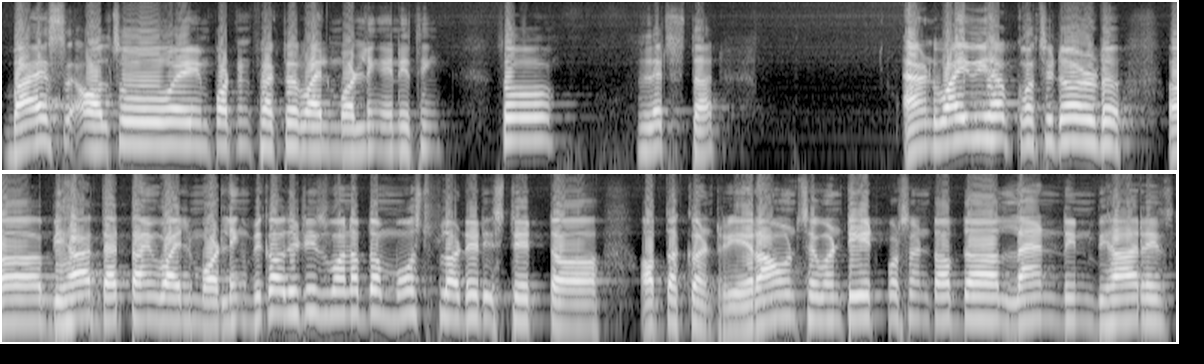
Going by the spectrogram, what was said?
bias also an important factor while modeling anything. So let's start. And why we have considered uh, Bihar that time while modeling? Because it is one of the most flooded state uh, of the country. Around 78% of the land in Bihar is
